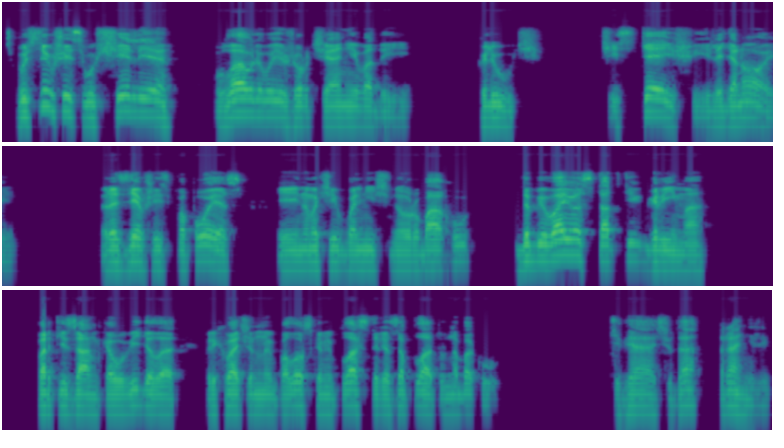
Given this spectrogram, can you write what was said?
Спустившись в ущелье, улавливаю журчание воды. Ключ. Чистейший, ледяной. Раздевшись по пояс и намочив больничную рубаху, добиваю остатки грима. Партизанка увидела прихваченную полосками пластыря заплату на боку. — Тебя сюда ранили?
